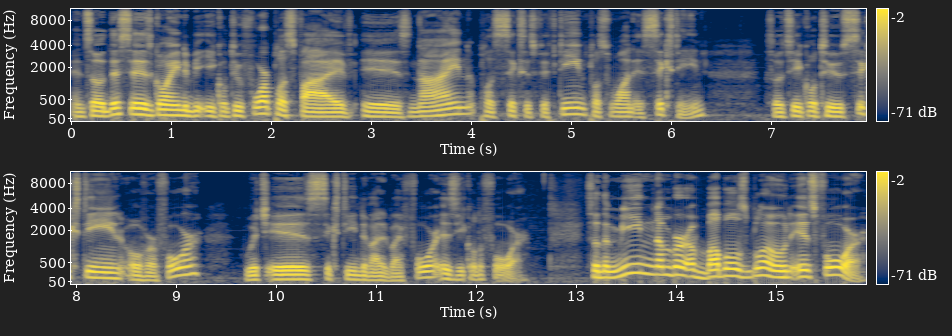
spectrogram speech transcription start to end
And so this is going to be equal to 4 plus 5 is 9, plus 6 is 15, plus 1 is 16. So it's equal to 16 over 4, which is 16 divided by 4 is equal to 4. So the mean number of bubbles blown is 4.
